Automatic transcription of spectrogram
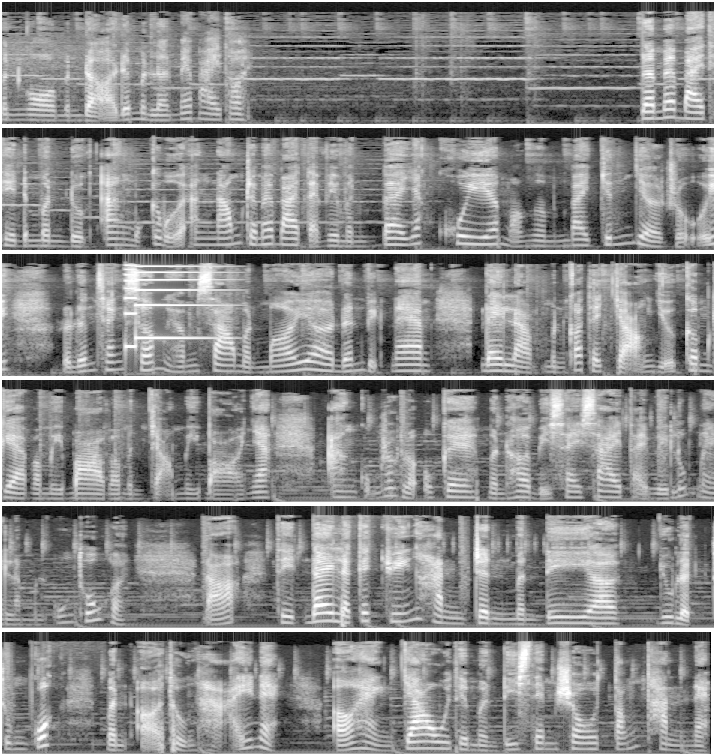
Mình ngồi mình đợi để mình lên máy bay thôi lên máy bay thì mình được ăn một cái bữa ăn nóng trên máy bay tại vì mình bay giấc khuya mọi người mình bay 9 giờ rưỡi rồi đến sáng sớm ngày hôm sau mình mới ờ, đến Việt Nam. Đây là mình có thể chọn giữa cơm gà và mì bò và mình chọn mì bò nha. Ăn cũng rất là ok mình hơi bị say say tại vì lúc này là mình uống thuốc rồi. Đó thì đây là cái chuyến hành trình mình đi uh, du lịch Trung Quốc. Mình ở Thượng Hải nè ở Hàng Châu thì mình đi xem show Tống Thành nè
